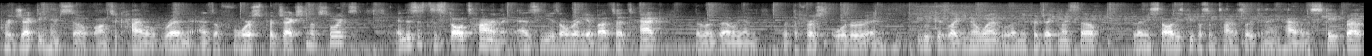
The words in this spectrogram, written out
projecting himself onto Kylo Ren as a Force projection of sorts, and this is to stall time as he is already about to attack the rebellion with the First Order, and Luke is like, you know what, let me project myself let me stall these people some time so they can have an escape route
